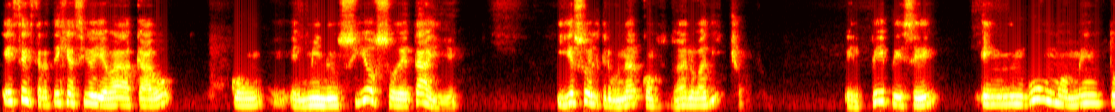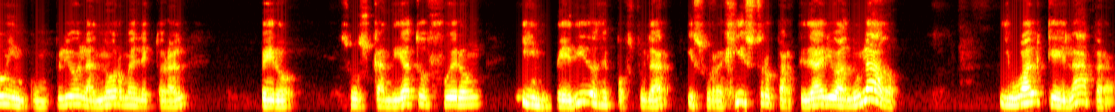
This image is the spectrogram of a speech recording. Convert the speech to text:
Esta estrategia ha sido llevada a cabo con minucioso detalle, y eso el Tribunal Constitucional lo ha dicho. El PPC en ningún momento incumplió la norma electoral, pero sus candidatos fueron impedidos de postular y su registro partidario anulado, igual que el APRA.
